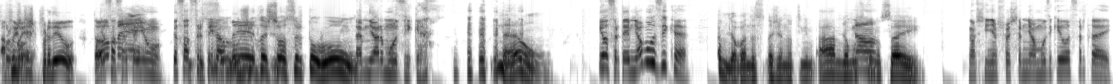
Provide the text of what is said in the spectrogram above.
Ah, foi. Judas que perdeu. Eu só Toma! acertei um. Eu só acertei um. o. Judas só acertou um. A melhor música. Não. Eu acertei a melhor música. A melhor banda, a gente não tinha. Ah, a melhor música Não. não sei. Nós tínhamos posto a melhor música e eu acertei.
